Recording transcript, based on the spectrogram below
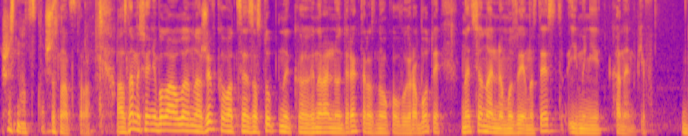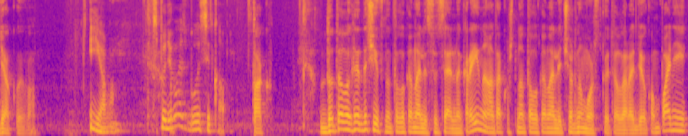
16 16-го. А з нами сьогодні була Олена Живкова, це заступник генерального директора з наукової роботи Національного музею мистецтв імені Ханенків. Дякую вам. І я вам. Сподіваюсь, було цікаво. Так. До телеглядачів на телеканалі Соціальна країна, а також на телеканалі Чорноморської телерадіокомпанії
